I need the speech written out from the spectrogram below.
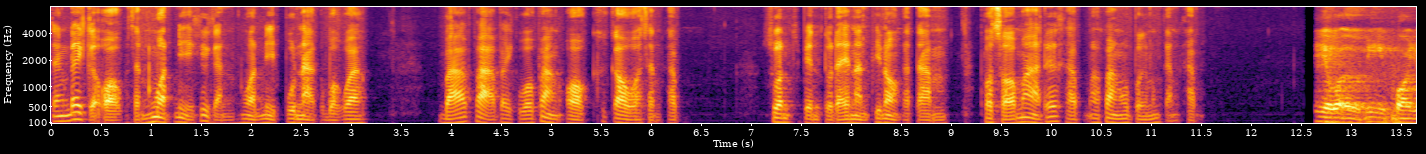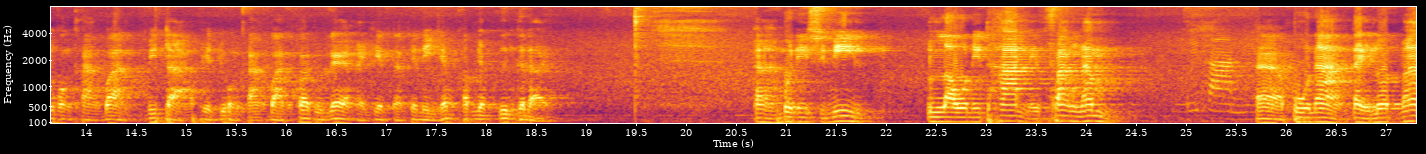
จังได้ก็ออกว่าสันงวดนี้คือกันงวดนี้ปูนาก็บอกว่าบ้าฝ่าใบกัวฟังออกคือเก่าว่าสันครับ ส่วนจะเป็นตัวใดนั้นพี่น้องก็ตามพอสอมาเด้อครับ มาฟังมาเบิ่งน้ำกันครับเรียกว่าเออมีพออยู่ของข้างบ้านมีตาเพชรอยู่ของข้างบ้าน ก็ดูแลให้เห็นแต่ทีนี้ย้ำคำย้ำขึ้นก็ได้อ่าบริสิมีเราในท่านในฟังน้นิทานำอ่าปูนาคได้รถมา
